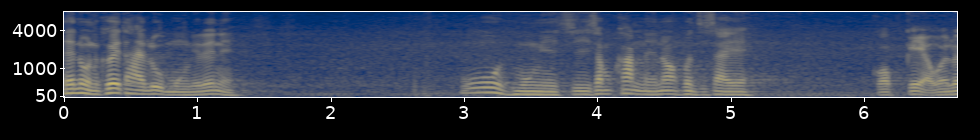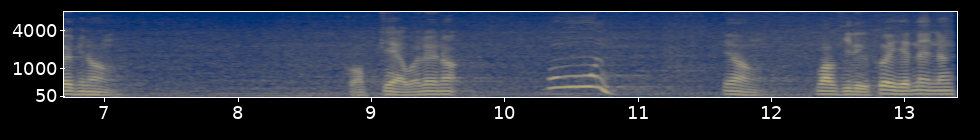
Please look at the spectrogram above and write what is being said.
แต่หนุ่นเคยถ่ายรูปมุงนี้ได้นี่โอ้ยมุงนี่สีสำคัญเลยเนาะเพิ่นสิใส่กรอบแก้วไว้เลยพี่น้องกรอบแก้วไว้เลยเนาะอู้นพี่น้องว่ากี่ดือเคยเห็นในหนัง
